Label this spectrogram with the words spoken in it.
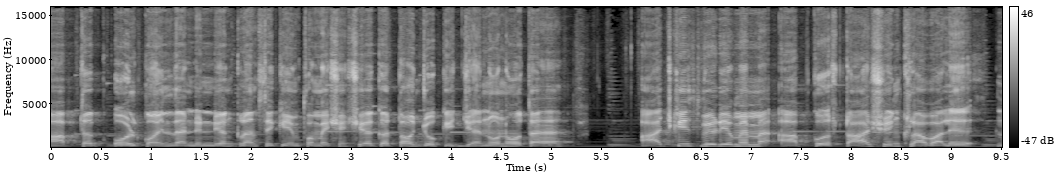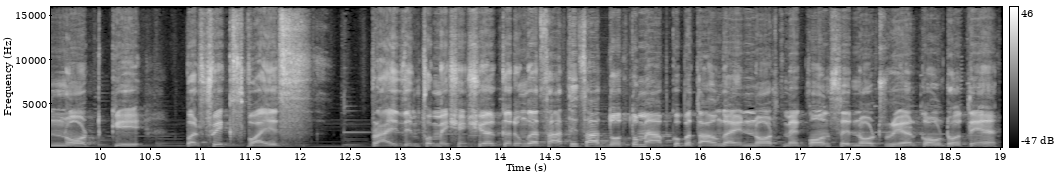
आप तक old coins and Indian currency की इंफॉर्मेशन शेयर करता हूँ, जो कि जेनुअन होता है। आज की इस वीडियो में मैं आपको स्टार श्रृंखला वाले नोट की prefix wise price information share करूँगा। साथ ही साथ दोस्तों, मैं आपको बताऊँगा इन नोट्स में कौन से नोट रेयर काउंट होते हैं।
